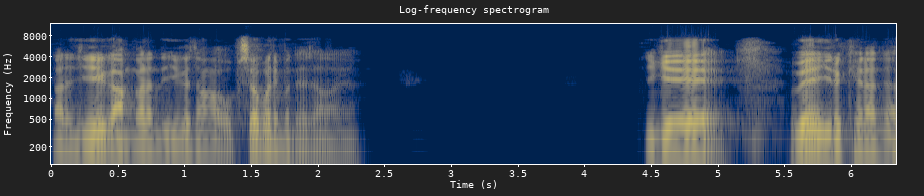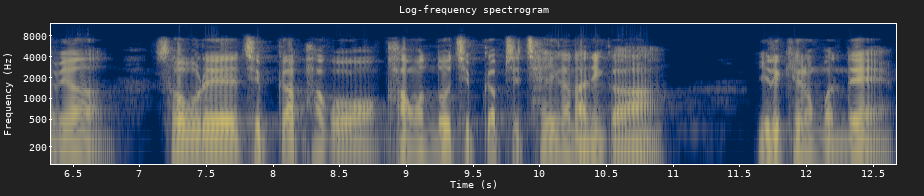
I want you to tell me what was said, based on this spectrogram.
나는 이해가 안 가는데 이거 상관 없애버리면 되잖아요. 이게 왜 이렇게 해놨냐면 서울의 집값하고 강원도 집값이 차이가 나니까 이렇게 해놓은 건데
